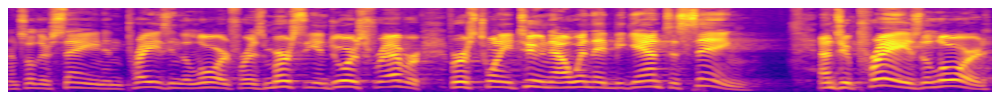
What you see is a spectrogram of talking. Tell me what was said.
And so they're saying and praising the Lord, for his mercy endures forever. Verse 22 Now, when they began to sing and to praise the Lord,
